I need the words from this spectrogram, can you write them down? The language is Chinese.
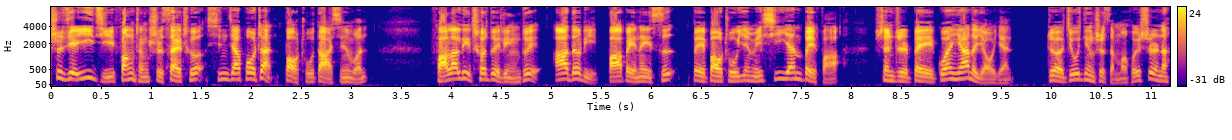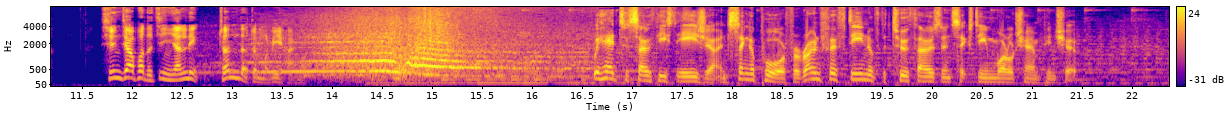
世界一级方程式赛车新加坡站爆出大新闻，法拉利车队领队阿德里巴贝内斯被爆出因为吸烟被罚，甚至被关押的谣言，这究竟是怎么回事呢？新加坡的禁烟令真的这么厉害吗？We head to Southeast Asia and Singapore for round 15 of the 2016 World Championship.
